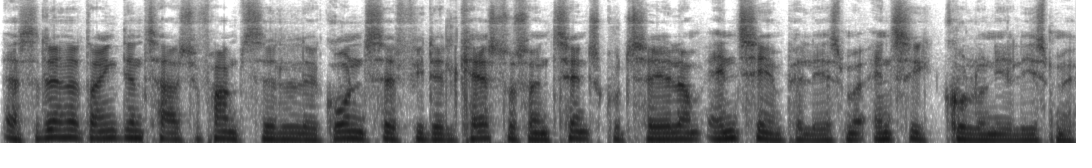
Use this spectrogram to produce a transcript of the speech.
altså den her drink, den tager sig frem til øh, grunden til, at Fidel Castro så intens skulle tale om antiimperialisme og antikolonialisme.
